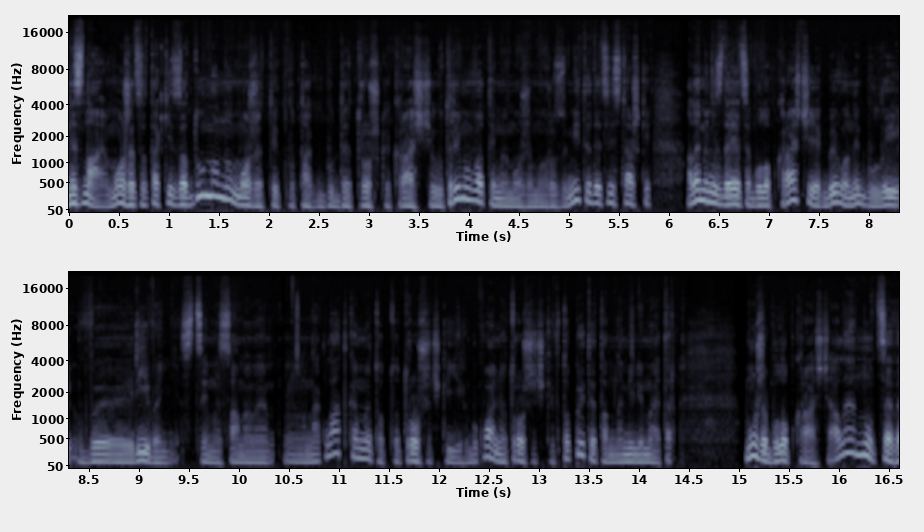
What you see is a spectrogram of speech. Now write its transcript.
Не знаю, може це так і задумано, може, типу, так буде трошки краще утримувати. Ми можемо розуміти, де ці стяжки. Але мені здається, було б краще, якби вони були в рівень з цими самими накладками, тобто трошечки їх, буквально трошечки втопити там на міліметр. Може, було б краще. Але ну, це,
